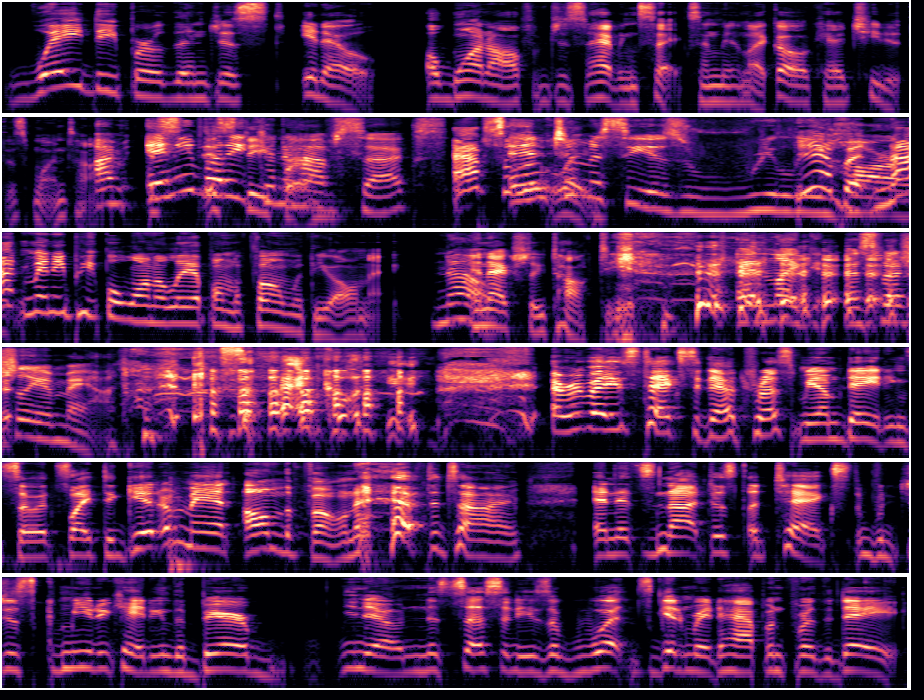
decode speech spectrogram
way deeper than just, you know, a one off of just having sex and being like, oh, okay, I cheated this one time. I'm, It's- it's anybody can have sex. Absolutely. Intimacy is really Yeah, but hard. not many people want to lay up on the phone with you all night. No. And actually talk to you. and like especially a man. exactly. Everybody's texting now. Trust me, I'm dating. So it's like to get a man on the phone half the time. And it's not just a text, just communicating the bare, you know, necessities of what's getting ready to happen for the date.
